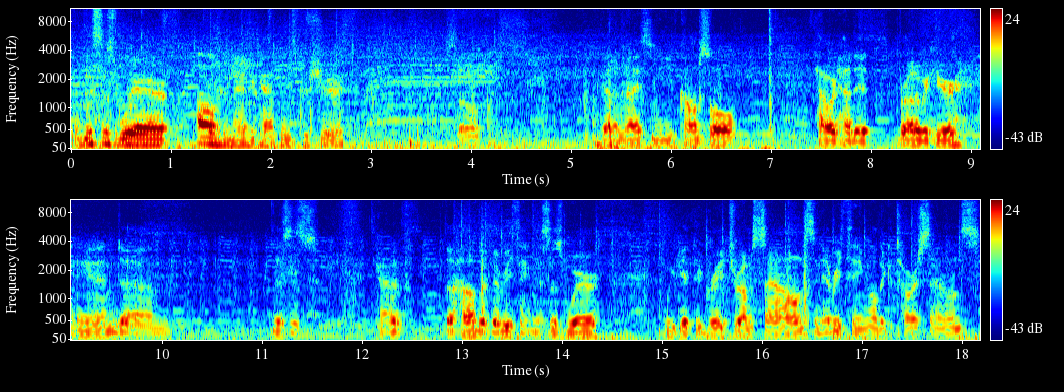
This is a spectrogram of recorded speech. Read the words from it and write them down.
And this is where all of the magic happens for sure. So, got a nice Neve console. Howard had it brought over here, and um, this is kind of the hub of everything. This is where we get the great drum sounds and everything, all the guitar sounds.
